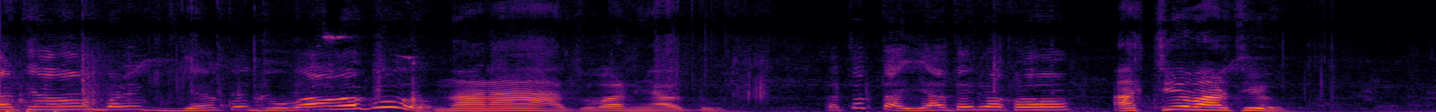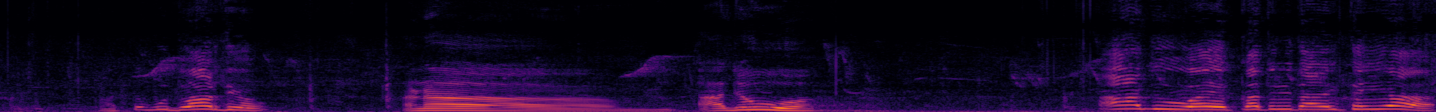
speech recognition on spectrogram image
તૈયાર થયા આમ વળી જે કોઈ જોવા આવે કુ? ના ના જોવા નહીં આવતું. તો તૈયાર થઈ રાખો આ ચે વાર થયો? આ તો બુધવાર થયો. અને આ જોવું આ જુઓ એકત્રીસ તારીખ થઈ ગયા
